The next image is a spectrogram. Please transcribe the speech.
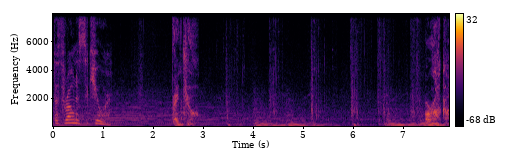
The throne is secure. Thank you. Baraka.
